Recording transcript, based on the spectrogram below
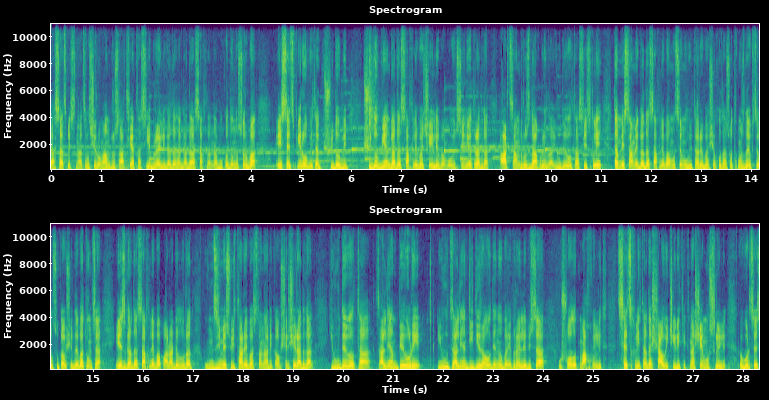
დასაწყის ნაწილში, რომ ამ დროს 10000 ებრაელი გადაასახლა ნაბუქოდონოსორმა. ესეც პირობითად მშვიდობით, მშვიდობიან გადასახლება შეიძლება მოიხსენიოთ, რადგან არც ამ დროს დაღვრილა იუდეველთა სისხლი და მესამე გადასახლება მოცემულ ვითარებაში 586 წელს უკავშირდება, თუმცა ეს გადასახლება პარალელურად უმძიმეს ვითარებასთან არის კავშირში, რადგან იუდეველთა ძალიან ბევრი ძალიან დიდი რაოდენობა ებრაელებისა უშუალოდ מחვილით, ცეცხლითა და შავი ჭირით იქნა შემოსრილი, როგორც ეს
